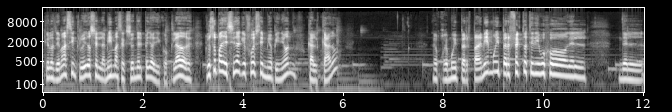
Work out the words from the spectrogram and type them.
que los demás incluidos en la misma sección del periódico. Claro, incluso pareciera que fuese, en mi opinión, calcado. Muy para mí es muy perfecto este dibujo del, del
